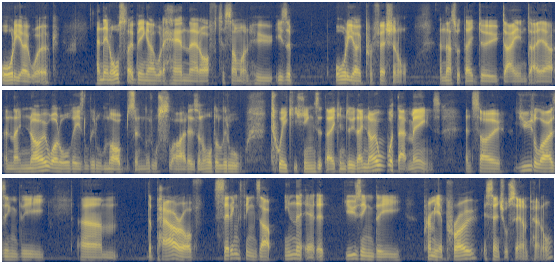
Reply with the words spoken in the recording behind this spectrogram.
audio work, and then also being able to hand that off to someone who is a audio professional. And that's what they do day in, day out. And they know what all these little knobs and little sliders and all the little tweaky things that they can do. They know what that means. And so utilizing the um, the power of setting things up in the edit using the Premiere Pro Essential Sound Panel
